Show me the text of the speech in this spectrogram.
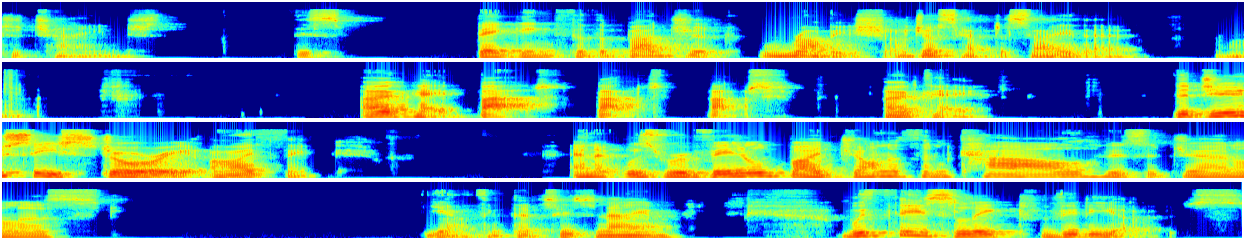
to change. This begging for the budget rubbish. I just have to say that. Okay, but, but, but, okay. The juicy story, I think, and it was revealed by Jonathan Karl, who's a journalist. Yeah, I think that's his name. With these leaked videos,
